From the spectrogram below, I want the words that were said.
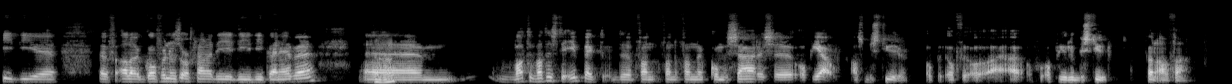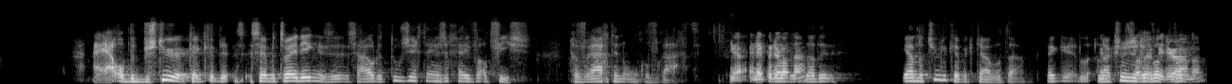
die, die, uh, of alle governance organen die, die, die kan hebben. -huh. Um, wat, wat is de impact de, van, van, van de commissarissen op jou als bestuurder, op, op, op, op jullie bestuur van Alfa? Nou ja, op het bestuur. Kijk, ze hebben twee dingen. Ze, ze, houden toezicht en ze geven advies. Gevraagd en ongevraagd. Ja, en heb je er wat aan? Dat, ja, natuurlijk heb ik daar wat aan. Kijk, laat ik zo zeggen. Wat heb je er aan dan?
